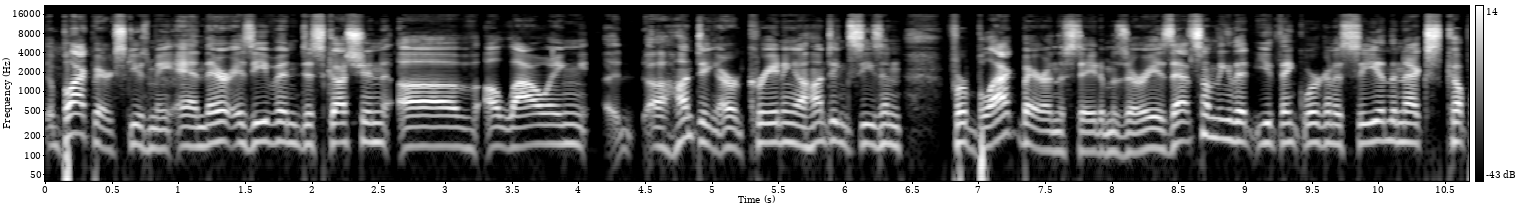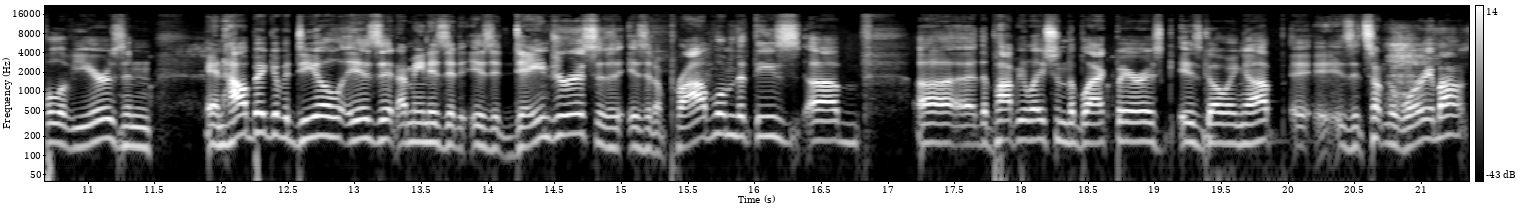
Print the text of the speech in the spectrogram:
Black bear, excuse me, and there is even discussion of allowing a, a hunting or creating a hunting season for black bear in the state of Missouri. Is that something that you think we're going to see in the next couple of years? And and how big of a deal is it? I mean, is it is it dangerous? Is it, is it a problem that these uh, uh, the population of the black bear is is going up? Is it something to worry about?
